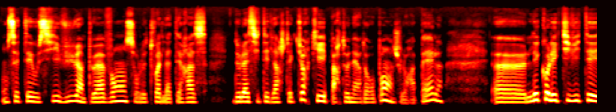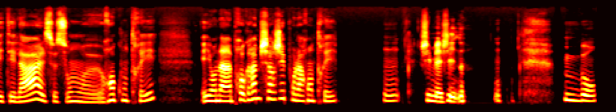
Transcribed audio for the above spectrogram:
On s'était aussi vu un peu avant sur le toit de la terrasse de la Cité de l'Architecture, qui est partenaire d'Europan, je le rappelle. les collectivités étaient là, elles se sont rencontrées, et on a un programme chargé pour la rentrée. Mmh, j'imagine. bon.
